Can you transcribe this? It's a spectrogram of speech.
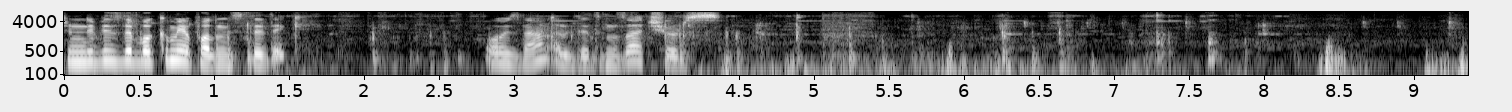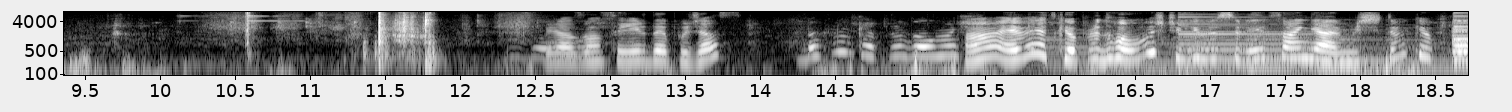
Şimdi biz de bakım yapalım istedik. O yüzden ırgatımızı açıyoruz. Birazdan seyir de yapacağız. Bakın köprü dolmuş. Ha evet köprü dolmuş çünkü bir sürü insan gelmiş değil mi köprüye?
